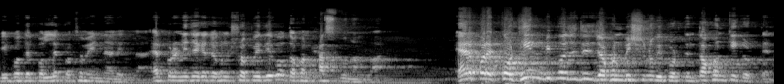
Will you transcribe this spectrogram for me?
বিপদে পড়লে প্রথমে ইন্নালিল্লাহ এরপরে নিজেকে যখন সপে দিব, তখন হাসবুন আল্লাহ এরপরে কঠিন বিপদ যখন বিষ্ণুনবী পড়তেন, তখন কি করতেন?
